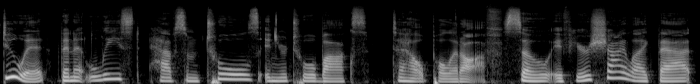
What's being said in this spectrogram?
do it, then at least have some tools in your toolbox to help pull it off. So if you're shy like that,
